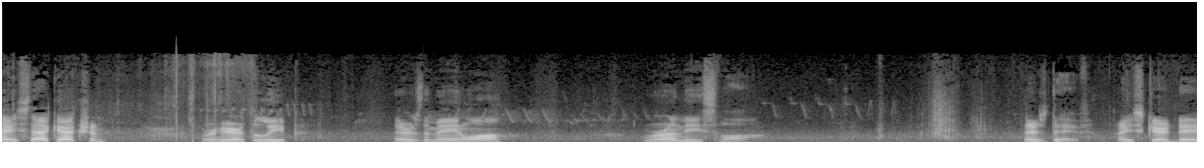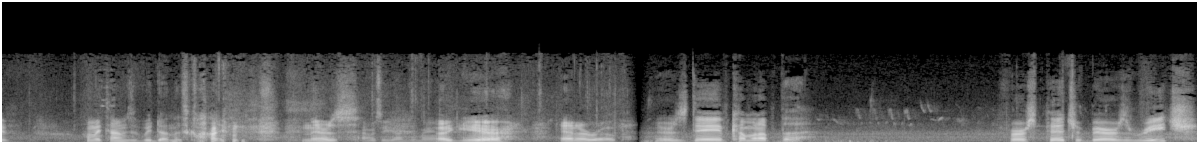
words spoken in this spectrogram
haystack action. We're here at the leap. There's the main wall. We're on the east wall. There's Dave. Are you scared, Dave? How many times have we done this climb? and there's I was a younger man. a gear and a rope. There's Dave coming up the first pitch of Bears Reach.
